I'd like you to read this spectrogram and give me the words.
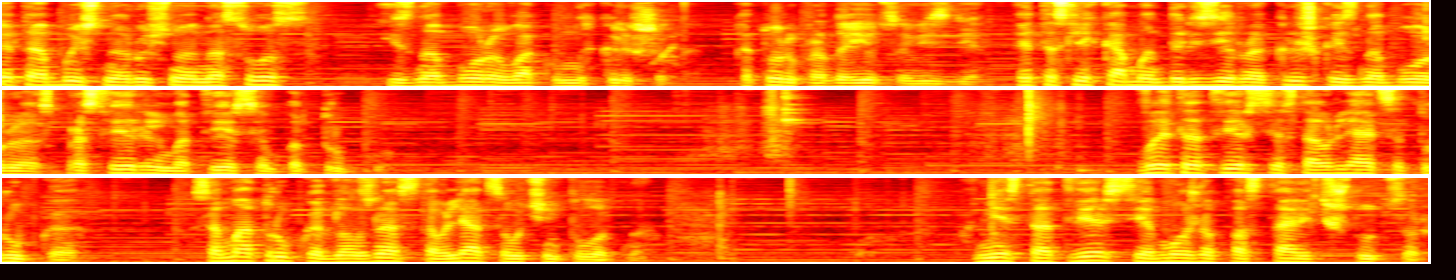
Это обычный ручной насос из набора вакуумных крышек, который продается везде. Это слегка модернизированная крышка из набора с просверленным отверстием под трубку. В это отверстие вставляется трубка. Сама трубка должна вставляться очень плотно. Вместо отверстия можно поставить штуцер.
